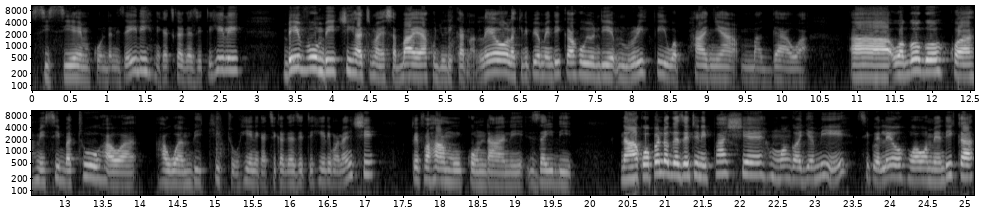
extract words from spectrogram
CCM. Kwa undani zaidi ni katika gazeti hili. Mbivu mbichi, hatima ya Sabaya kujulikana leo, lakini pia wameandika huyu ndiye mrithi wa Panya Magawa. Uh, wagogo kwa misiba tu hawa hauambii kitu. Hii ni katika gazeti hili Mwananchi, tufahamu kwa undani zaidi. Na kwa upande wa gazeti Nipashe Mwanga wa Jamii siku ya leo, wao wameandika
